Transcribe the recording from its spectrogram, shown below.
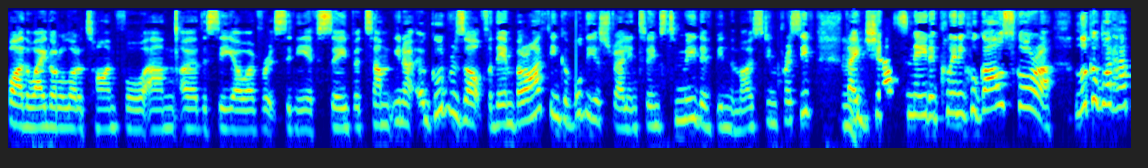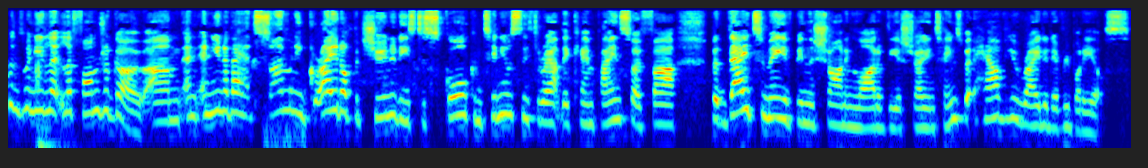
by the way, got a lot of time for, um, uh, the CEO over at Sydney FC. But, um, you know, a good result for them. But I think of all the Australian teams, to me, they've been the most impressive. Mm. They just need a clinical goal scorer. Look at what happens when you let Le Fondre go. Um, and, and, you know, they had so many great opportunities to score continuously throughout their campaign so far. But they, to me, have been the shining light of the Australian teams. But how have you rated everybody else?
